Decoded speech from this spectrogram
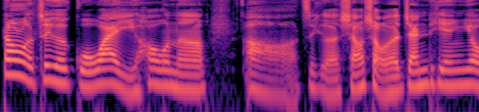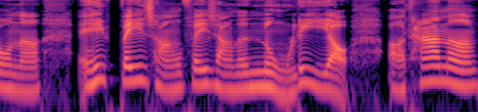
到了这个国外以后呢，啊，这个小小的詹天佑呢，诶，非常非常的努力哦。呃，他呢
